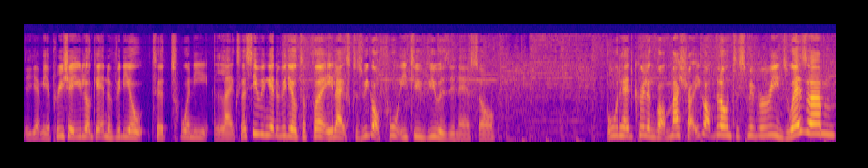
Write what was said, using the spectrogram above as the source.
You get me? Appreciate you lot getting the video to 20 likes. Let's see if we can get the video to 30 likes because we got 42 viewers in there. So, Baldhead Krillin got mashed up. He got blown to smithereens. Where's um?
